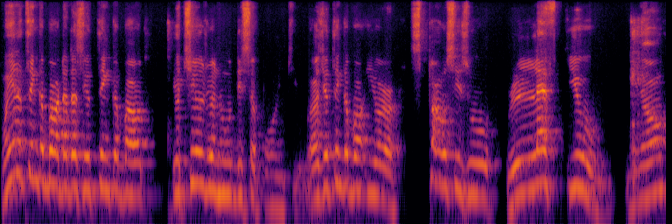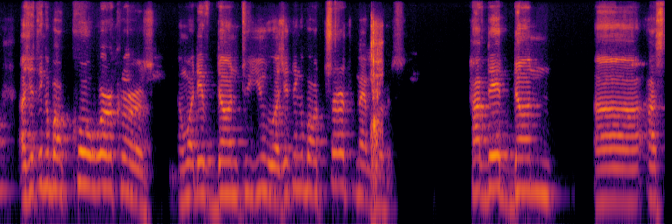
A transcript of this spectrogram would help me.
When you think about that, as you think about your children who disappoint you, as you think about your spouses who left you, you know, as you think about co-workers and what they've done to you, as you think about church members, have they done uh, as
